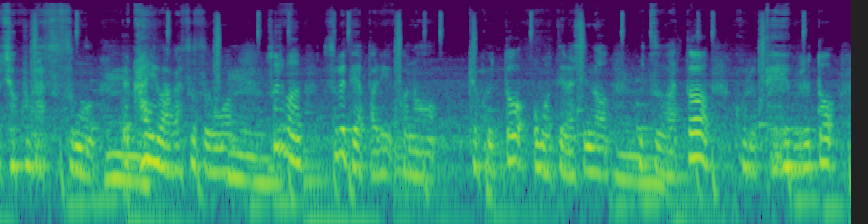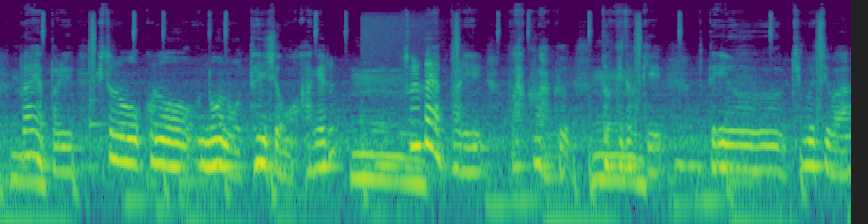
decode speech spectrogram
食が進む。うん。で会話が進む、うん。それも全てやっぱりこの曲とおもてなしのうん。器とこのテーブルとうん。がやっぱり人のこの脳のテンションを上げる。うん。それがやっぱりワクワクうん。ドキドキっていう気持ちは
